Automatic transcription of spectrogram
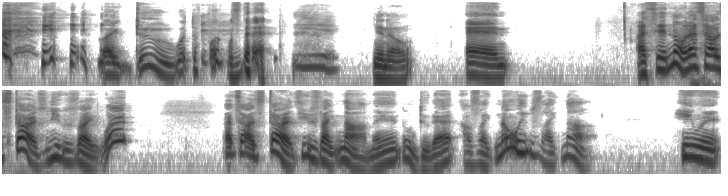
like, dude, what the fuck was that? yeah. You know? And I said, No, that's how it starts. And he was like, What? That's how it starts. He was like, Nah, man, don't do that. I was like, No. He was like, Nah. He went,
